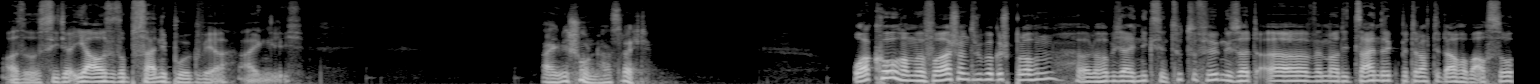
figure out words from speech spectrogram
Also es sieht ja eher aus, als ob es seine Burg wäre, eigentlich. Eigentlich schon, hast recht. Orko haben wir vorher schon drüber gesprochen. Äh, Da habe ich eigentlich nichts hinzuzufügen. Ist halt, äh, wenn man die Zeichentrick betrachtet, auch, aber auch so.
